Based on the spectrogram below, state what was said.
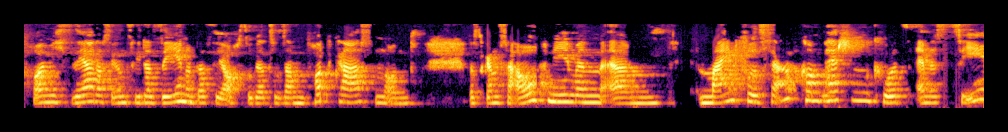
Ich freue mich sehr, dass wir uns wieder sehen und dass wir auch sogar zusammen podcasten und das Ganze aufnehmen. Ähm, Mindful Self-Compassion, kurz MSC,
